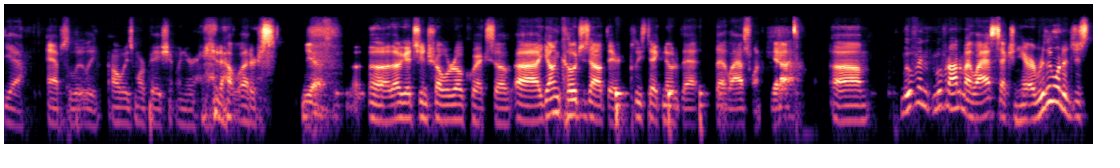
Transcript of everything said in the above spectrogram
yeah, absolutely. Always more patient when you're handing out letters. Yeah, uh, that'll get you in trouble real quick. So, uh, young coaches out there, please take note of that that last one. Yeah. Um, moving moving on to my last section here, I really want to just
